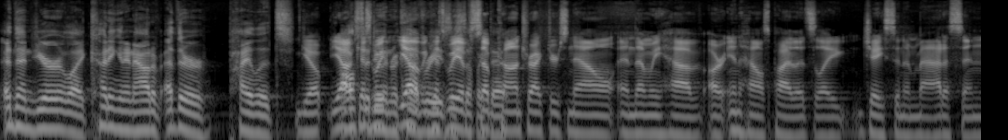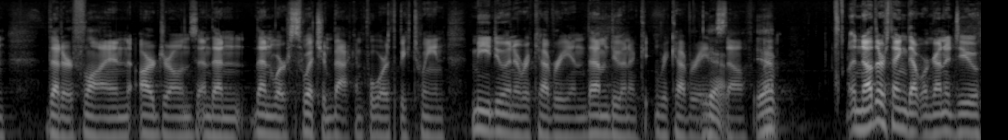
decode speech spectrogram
And then you're like cutting in and out of other pilots. Yep. Yeah. Also Because we, yeah, because we have stuff like subcontractors now, and then we have our in-house pilots like Jason and Madison that are flying our drones, and then then we're switching back and forth between me doing a recovery and them doing a recovery Yeah. and stuff. Yep. Another thing that we're gonna do,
